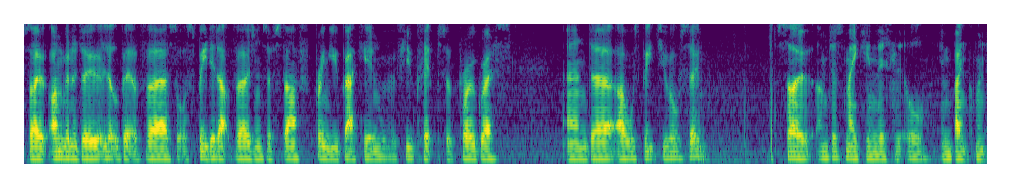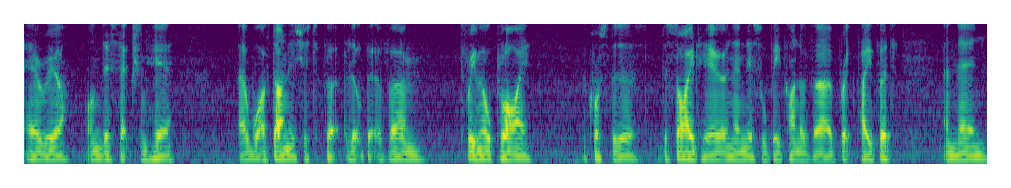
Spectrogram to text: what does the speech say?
so I'm going to do a little bit of uh, sort of speeded up versions of stuff, bring you back in with a few clips of progress, and uh, I will speak to you all soon. So I'm just making this little embankment area on this section here. Uh, what I've done is just to put a little bit of um, 3mm ply across the, the side here, and then this will be kind of uh, brick papered, and then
